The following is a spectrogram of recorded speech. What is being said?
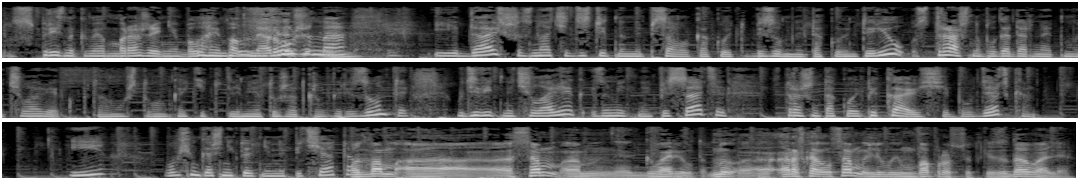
э, с признаками обморожения была им обнаружена. И дальше, значит, действительно написала какое-то безумное такое интервью. Страшно благодарна этому человеку, потому что он какие-то для меня тоже открыл горизонты. Удивительный человек, изумительный писатель, страшно такой опекающий был дядька. И В общем, конечно, никто это не напечатал. Он вам а, сам ам, говорил, там, ну, а, рассказывал сам, или вы ему вопрос все-таки задавали?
